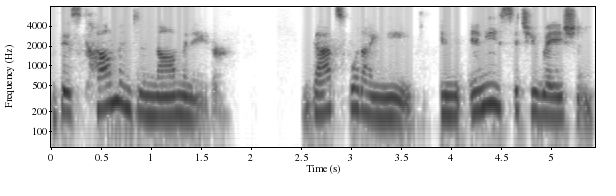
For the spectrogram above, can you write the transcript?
this common denominator, that's what I need in any situation.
